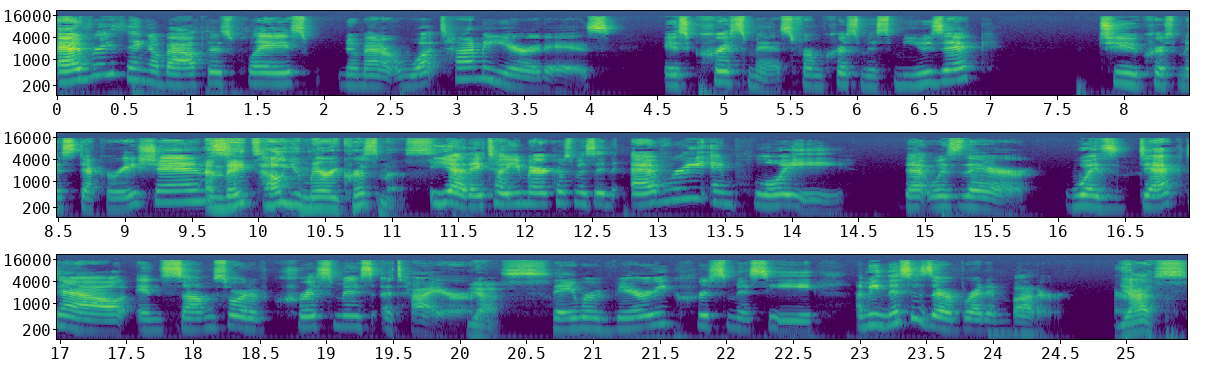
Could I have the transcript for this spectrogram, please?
Everything about this place, no matter what time of year it is, is Christmas from Christmas music to Christmas decorations. And they tell you Merry Christmas. Yeah, they tell you Merry Christmas, and every employee that was there was decked out in some sort of Christmas attire. Yes. They were very Christmassy. I mean, this is their bread and butter. Yes.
